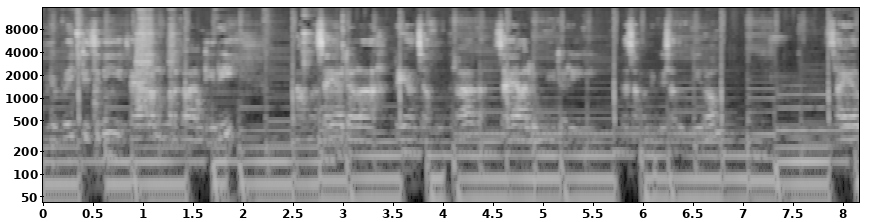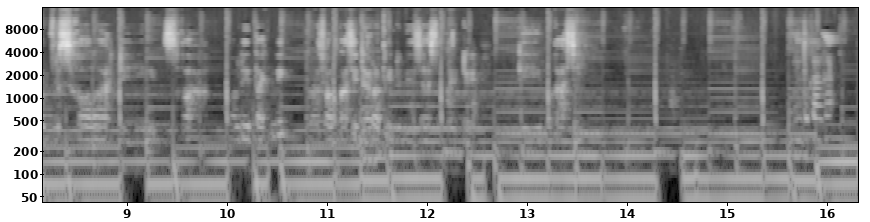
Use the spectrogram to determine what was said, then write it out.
Oke, baik di sini saya akan memperkenalkan diri. Nama saya adalah Rian Saputra. Saya alumni dari SMA Negeri 1 Birong. Saya bersekolah di Sekolah Politeknik Transportasi Darat Indonesia STD di Bekasi. Untuk kakak.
